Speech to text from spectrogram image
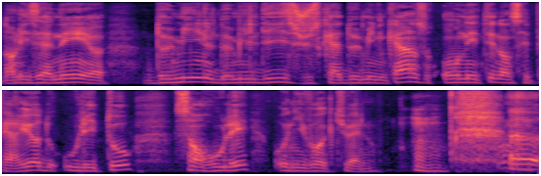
Dans les années 2000, euh, 2010 jusqu'à 2015, on était dans ces périodes où les taux s'enroulaient au niveau actuel. Euh,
